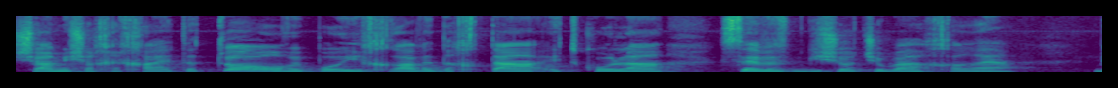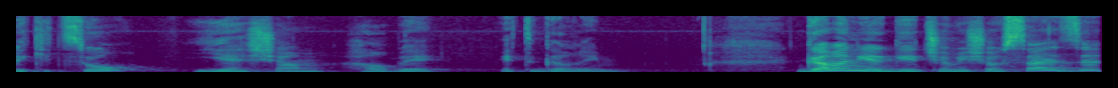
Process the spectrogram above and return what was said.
שם היא שכחה את התור ופה היא איחרה ודחתה את כל הסבב פגישות שבא אחריה. בקיצור, יש שם הרבה אתגרים. גם אני אגיד שמי שעושה את זה,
